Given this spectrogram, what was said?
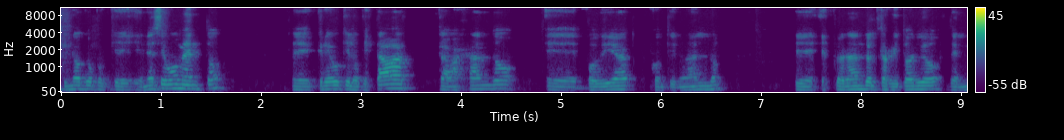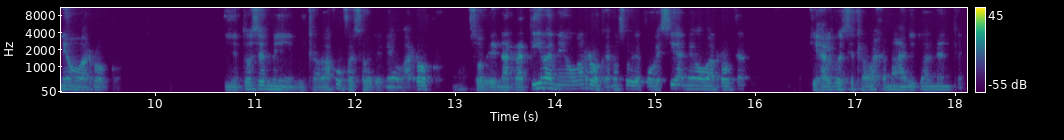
sino que porque en ese momento eh, creo que lo que estaba trabajando podía continuarlo explorando el territorio del neobarroco. Y entonces mi, mi trabajo fue sobre neobarroco, ¿no? sobre narrativa neobarroca, no sobre poesía neobarroca, que es algo que se trabaja más habitualmente,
